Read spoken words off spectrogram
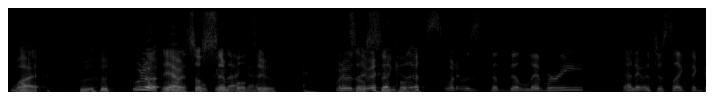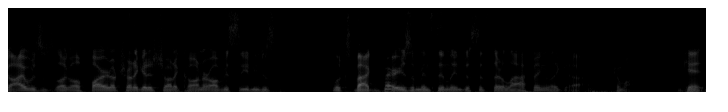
what? Who, who, who the, yeah, it's so fuck simple too. But it was, so it was simple. It was, what it was the delivery, and it was just like the guy was like all fired up trying to get a shot at Conor, obviously, and he just looks back, buries him instantly, and just sits there laughing. Like, ah, come on, you can't.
